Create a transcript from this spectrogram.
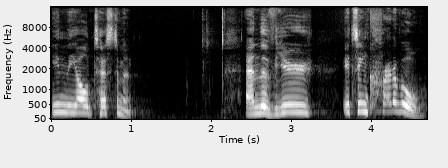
in the Old Testament. And the view, it's incredible.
